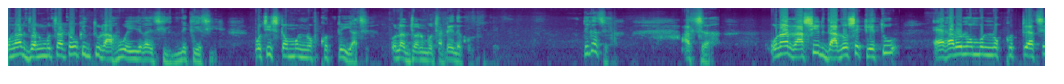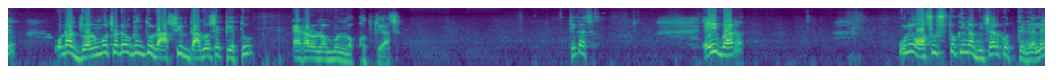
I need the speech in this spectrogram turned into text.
ওনার জন্মচাটেও কিন্তু রাহু এই জায়গায় ছিলেন দেখিয়েছি। পঁচিশ নম্বর নক্ষত্রই আছে, ওনার জন্মচাটে দেখুন। ঠিক আছে? আচ্ছা ওনার রাশির দ্বাদশে কেতু এগারো নম্বর নক্ষত্রে আছে, ওনার জন্মচাটেও কিন্তু রাশির দ্বাদশে কেতু এগারো নম্বর নক্ষত্রে আছে। ঠিক আছে? এইবার উনি অসুস্থ কিনা বিচার করতে গেলে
